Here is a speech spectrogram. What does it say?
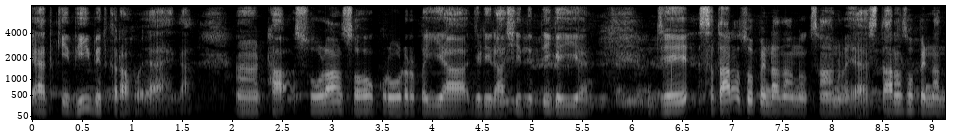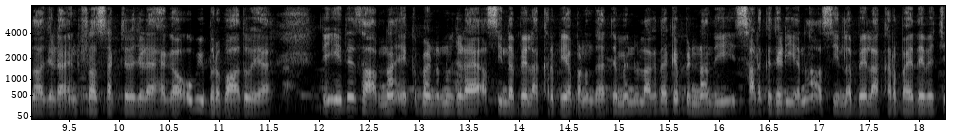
ਐਤਕੀ ਵੀ ਵਿਤਕਰਾ ਹੋਇਆ ਹੈਗਾ। ਅ, ਅਠਾ- 1600 ਕਰੋੜ ਰੁਪਈਆ ਜਿਹੜੀ ਰਾਸ਼ੀ ਦਿੱਤੀ ਗਈ ਹੈ ਜੇ 1700 ਪਿੰਡਾਂ ਦਾ ਨੁਕਸਾਨ ਹੋਇਆ 1700 ਪਿੰਡਾਂ ਦਾ ਜਿਹੜਾ ਇਨਫਰਾਸਟ੍ਰਕਚਰ ਜਿਹੜਾ ਹੈਗਾ ਉਹ ਵੀ ਬਰਬਾਦ ਹੋਇਆ। ਤੇ ਇਹਦੇ ਹਿਸਾਬ ਨਾਲ ਇੱਕ ਪਿੰਡ ਨੂੰ ਜਿਹੜਾ ਹੈ 80 90 ਲੱਖ ਰੁਪਈਆ ਬਣਦਾ ਹੈ ਤੇ ਮੈਨੂੰ ਲੱਗਦਾ ਕਿ ਪਿੰਡਾਂ ਦੀ ਸੜਕ ਜਿਹੜੀ ਹੈ ਨਾ 80 90 ਲੱਖ ਰੁਪਏ ਦੇ ਵਿੱਚ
